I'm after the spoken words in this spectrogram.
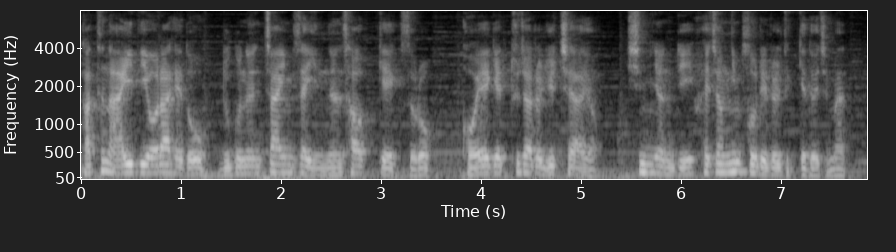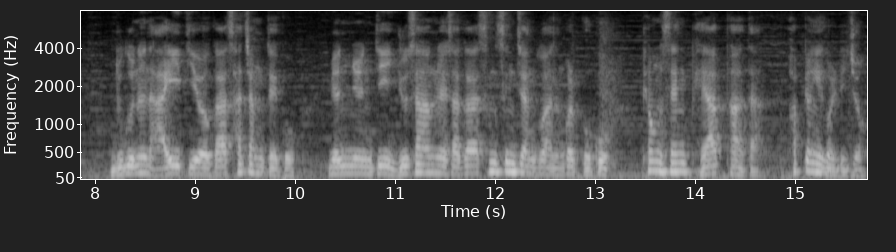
같은 아이디어라 해도 누구는 짜임새 있는 사업 계획서로 거액의 투자를 유치하여 10년 뒤 회장님 소리를 듣게 되지만 누구는 아이디어가 사장되고 몇 년 뒤 유사한 회사가 승승장구하는 걸 보고 평생 배 아파하다 화병에 걸리죠.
